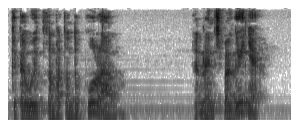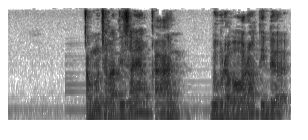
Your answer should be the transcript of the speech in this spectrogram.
kita butuh tempat untuk pulang, dan lain sebagainya. Namun sangat disayangkan, beberapa orang tidak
